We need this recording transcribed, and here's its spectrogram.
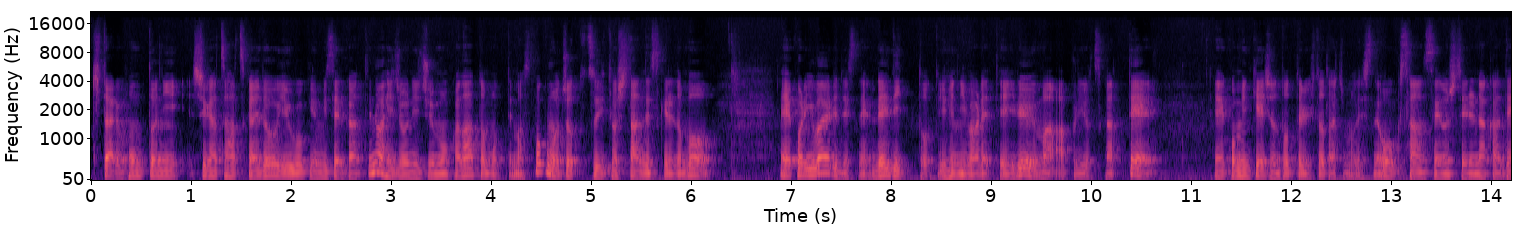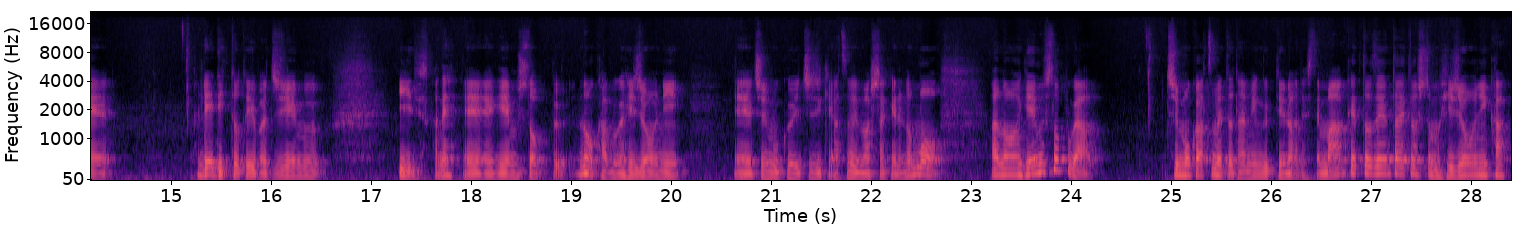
来たる本当に4月20日にどういう動きを見せるかっていうのは非常に注目かなと思ってます。僕もちょっとツイートしたんですけれども、えーこれいわゆるですね、レディットというふうに言われている、まあ、アプリを使って、えーコミュニケーションを取っている人たちもですね、多く参戦をしている中で、レディットといえば GM、いいですかね、えーゲームストップの株が非常に、えー注目を一時期集めましたけれども、あの、ゲームストップが注目を集めたタイミングっていうのはですね、マーケット全体としても非常に活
